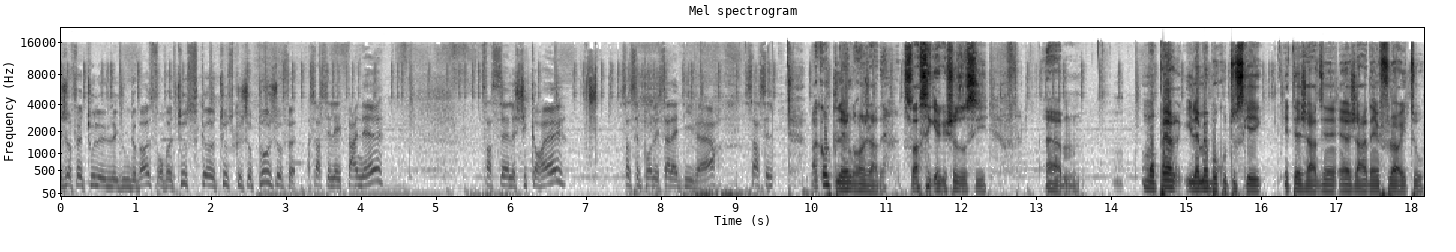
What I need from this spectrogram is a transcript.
Je fais tous les légumes de base, on fait tout ce que, tout ce que je peux, je fais. Ça, c'est les panais. Ça, c'est le chicorée. Ça, c'est pour les salades d'hiver. Ça, c'est Par contre, il a un grand jardin. Ça, c'est quelque chose aussi. Euh, mon père, il aimait beaucoup tout ce qui était jardin, euh, jardin, fleurs et tout.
